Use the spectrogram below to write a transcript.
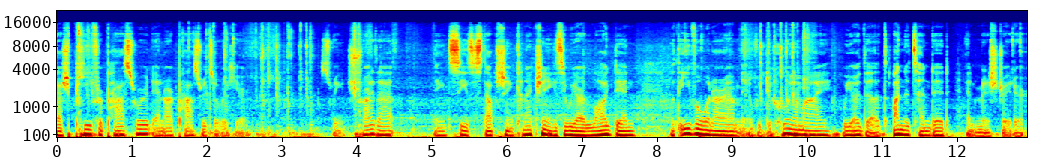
dash p for password and our passwords over here. So we can try that. You can see it's establishing connection. You can see we are logged in with Evo WinRM if we do who am I? We are the unattended administrator.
